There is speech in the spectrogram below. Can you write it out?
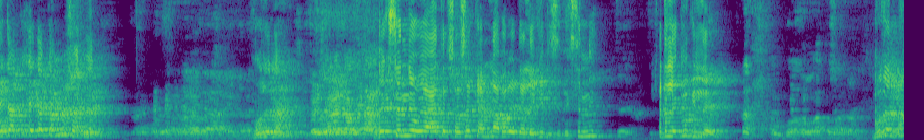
এটা এটা কেমন সারবেন? বুঝে না? দেখছেন নি ওই আয়াতের শেষে কেমনে আবার এটা লিখে দিছে? দেখছেন নি? এটা লিখলো কিনলে বুঝেন না?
